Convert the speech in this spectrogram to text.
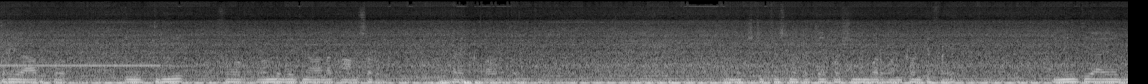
Three or four. ఈ త్రీ ఫోర్ రెండు పెట్టిన వాళ్ళకి ఆన్సర్ కరెక్ట్ కావడం జరుగుతుంది. నెక్స్ట్ చూసినట్టయితే question number one twenty five. NITI Aayog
